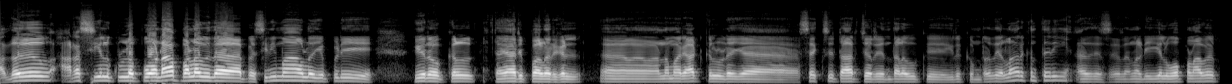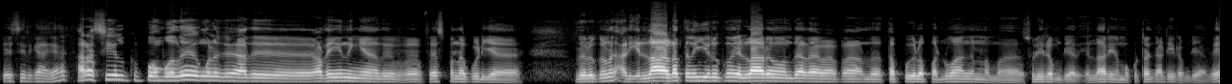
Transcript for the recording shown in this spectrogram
அது அரசியலுக்குள்ளே போனால் பலவித இப்போ சினிமாவில் எப்படி ஹீரோக்கள் தயாரிப்பாளர்கள் அந்த மாதிரி ஆட்களுடைய செக்ஸ் டார்ச்சர் எந்த அளவுக்கு இருக்குன்றது எல்லாருக்கும் தெரியும். அது சில நடிகைகள் ஓப்பனாகவே பேசியிருக்காங்க. அரசியலுக்கு போகும்போது உங்களுக்கு அது அதையும் நீங்கள் அது ஃபேஸ் பண்ணக்கூடிய இது இருக்கணும். அது எல்லா இடத்துலையும் இருக்கும். எல்லாரும் வந்து அதை அந்த தப்புகளை பண்ணுவாங்கன்னு நம்ம சொல்லிட முடியாது. எல்லாரையும் நம்ம குற்றம் சாட்டிட முடியாது.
